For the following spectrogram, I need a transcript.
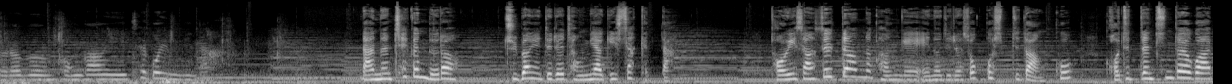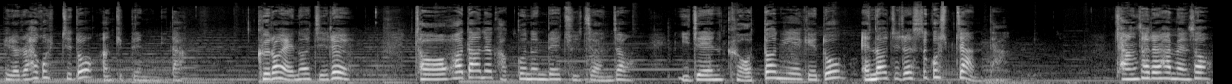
여러분 건강이 최고입니다. 나는 최근 들어 주변 일들을 정리하기 시작했다. 더 이상 쓸데없는 관계에 에너지를 쏟고 싶지도 않고 거짓된 친절과 배려를 하고 싶지도 않기 때문이다. 그런 에너지를 저 화단을 가꾸는데 줄지언정 이젠 그 어떤 이에게도 에너지를 쓰고 싶지 않다. 장사를 하면서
